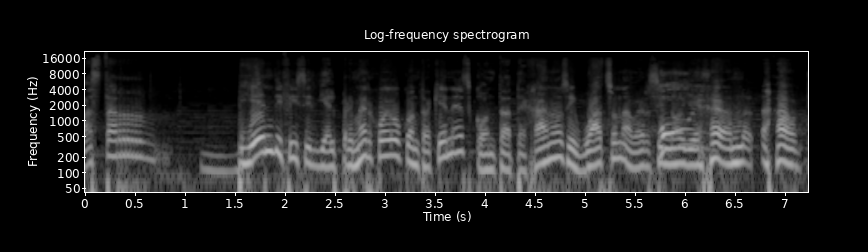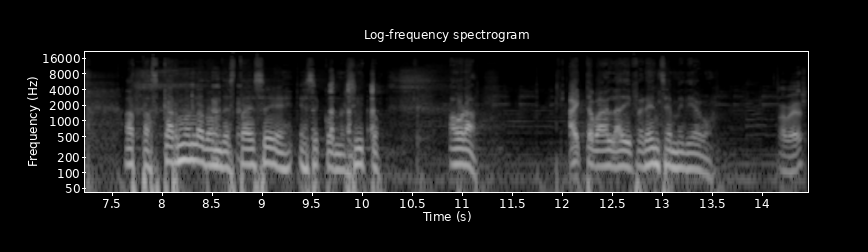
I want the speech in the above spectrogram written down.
va a estar bien difícil. Y el primer juego contra quién es? Contra Tejanos y Watson, a ver si no llega a, atascarnos la donde está ese, ese conercito. Ahora, ahí te va la diferencia, mi Diego. A ver.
